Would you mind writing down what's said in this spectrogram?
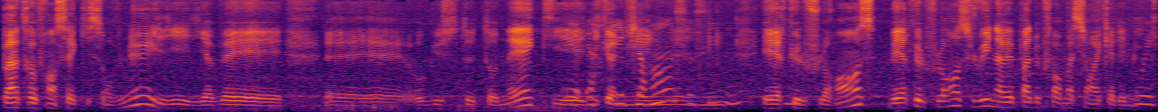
peintres français qui sont venus, il y, avait euh, Auguste Tonnet, qui et est Hercule Florence aussi, et Hercule Florence. Mais Hercule Florence, lui, n'avait pas de formation académique,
